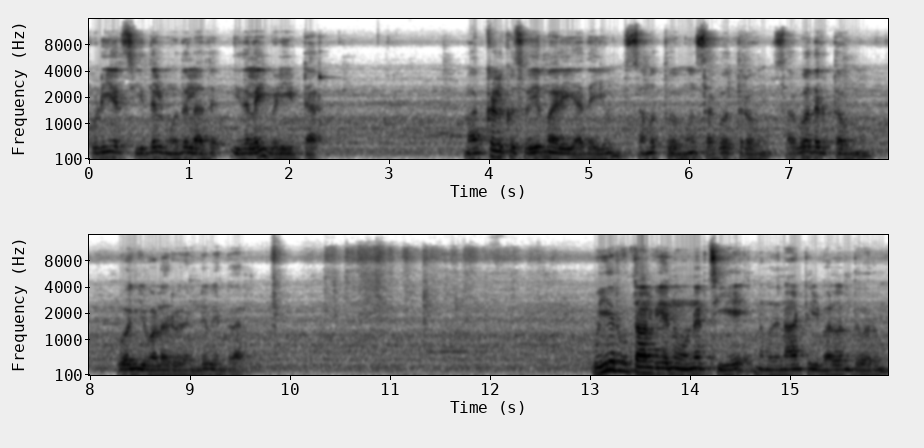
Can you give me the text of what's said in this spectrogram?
குடியரசு இதழ் முதல் அதை இதழை வெளியிட்டார். மக்களுக்கு சுயமரியாதையும் சமத்துவமும் சகோதரமும் சகோதரத்துவமும் ஓங்கி வளர வேண்டும் என்றார். உயர்வு தாழ்வு என்னும் உணர்ச்சியே நமது நாட்டில் வளர்ந்து வரும்.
